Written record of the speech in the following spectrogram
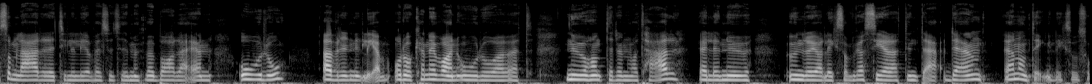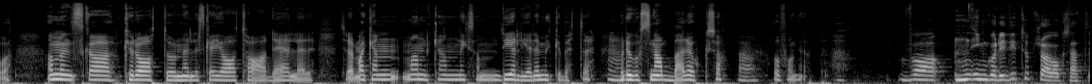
som lärare till elevhälsoteamet med bara en oro över en elev. Och då kan det vara en oro över att nu har inte den varit här. Eller nu undrar jag liksom, jag ser att det inte är, det är någonting liksom så. Ja men ska kuratorn eller ska jag ta det eller sådär. Man kan, man kan liksom delge det mycket bättre. Mm. Och det går snabbare också ja. att fånga upp. Vad, ingår det i ditt uppdrag också att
